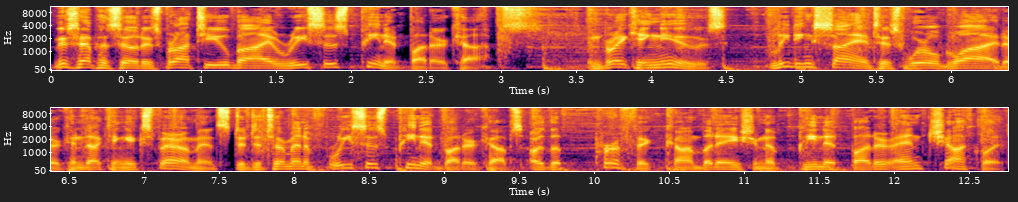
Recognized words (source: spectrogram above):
This episode is brought to you by Reese's Peanut Butter Cups. In breaking news, leading scientists worldwide are conducting experiments to determine if Reese's Peanut Butter Cups are the perfect combination of peanut butter and chocolate.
